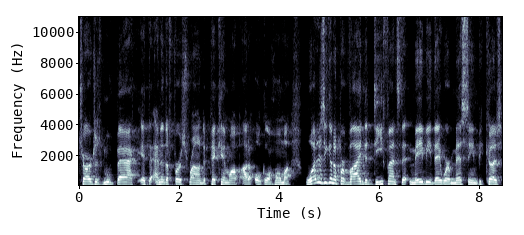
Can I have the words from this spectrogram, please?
Chargers moved back at the end of the first round to pick him up out of Oklahoma. What is he going to provide the defense that maybe they were missing? Because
